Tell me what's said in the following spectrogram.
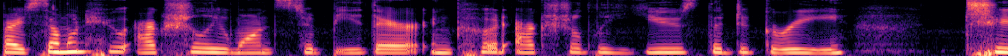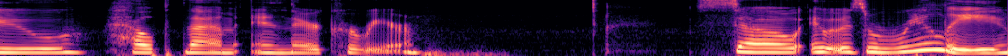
by someone who actually wants to be there and could actually use the degree to help them in their career? So, it was really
